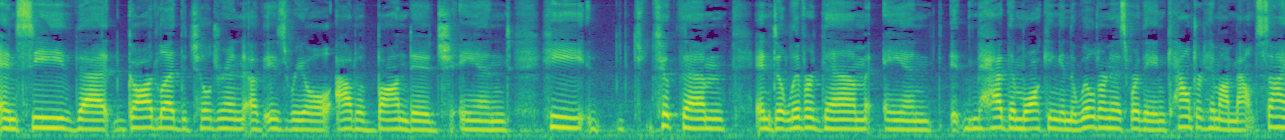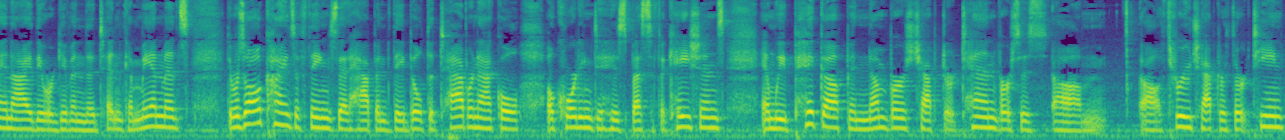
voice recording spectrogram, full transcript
and see that God led the children of Israel out of bondage and he t- took them and delivered them and had them walking in the wilderness where they encountered him on Mount Sinai. They were given the 10 commandments. There was all kinds of things that happened. They built the tabernacle according to his specifications and we pick up in Numbers chapter 10 verses um, uh, through chapter 13,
